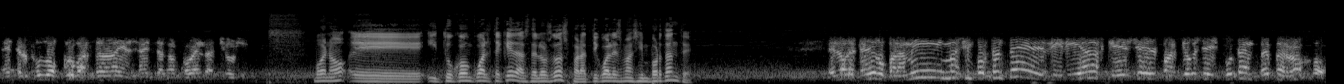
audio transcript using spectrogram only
entre el Fútbol Club Barcelona y el Santos Alcobendas, Chus. Bueno, eh, ¿y tú con cuál te quedas de los dos? ¿Para ti cuál es más importante? Es lo que te digo, para mí más importante diría que es el partido que se disputa en Pepe Rojo.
